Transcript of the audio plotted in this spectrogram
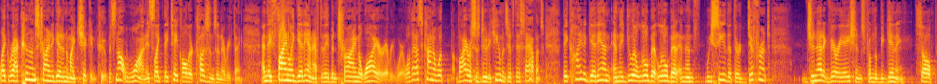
like raccoons trying to get into my chicken coop. It's not one. It's like they take all their cousins and everything. And they finally get in after they've been trying the wire everywhere. Well, that's kind of what viruses do to humans if this happens. They kind of get in and they do it a little bit, little bit, and then we see that they're different genetic variations from the beginning. So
